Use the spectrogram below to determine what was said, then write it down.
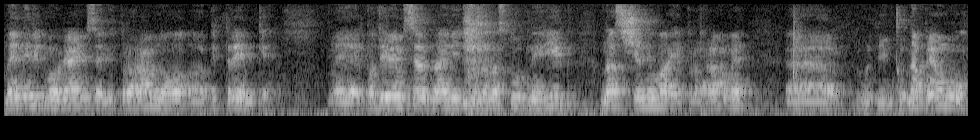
Ми не відмовляємося від програмного підтримки. Подивимося навіть на наступний рік. У нас ще немає програми напряму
